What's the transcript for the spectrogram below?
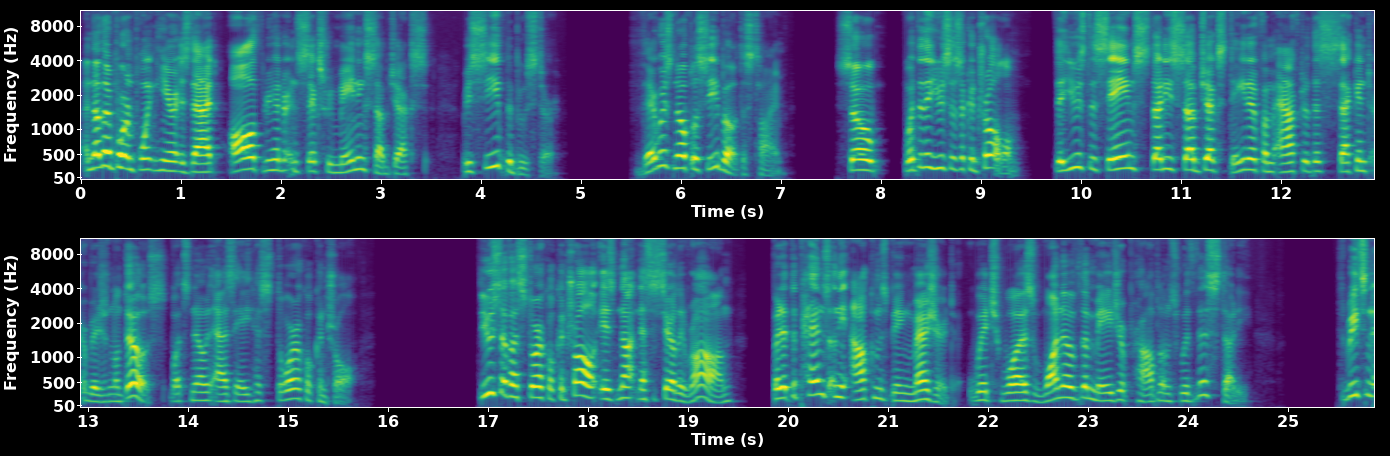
Another important point here is that all 306 remaining subjects received the booster, there was no placebo at this time. So, what did they use as a control? They used the same study subjects' data from after the second original dose, what's known as a historical control. The use of historical control is not necessarily wrong, but it depends on the outcomes being measured, which was one of the major problems with this study. The reason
